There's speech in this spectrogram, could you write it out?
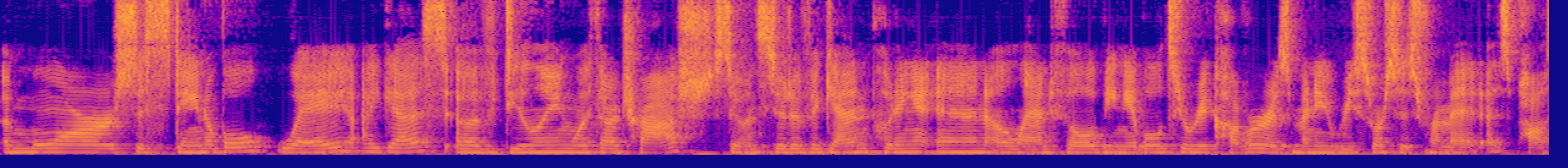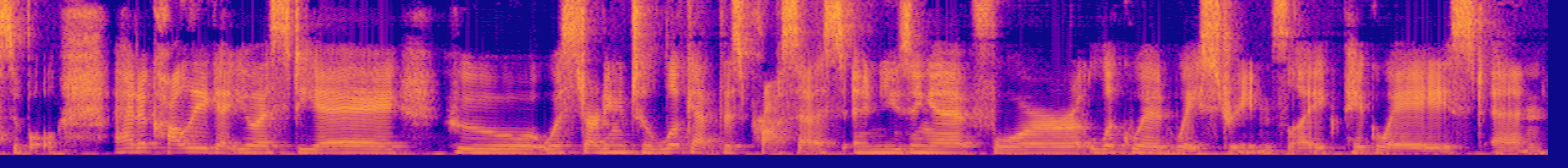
a more sustainable way, I guess, of dealing with our trash. So instead of again putting it in a landfill, being able to recover as many resources from it as possible. I had a colleague at USDA who was starting to look at this process and using it for liquid waste streams like pig waste and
